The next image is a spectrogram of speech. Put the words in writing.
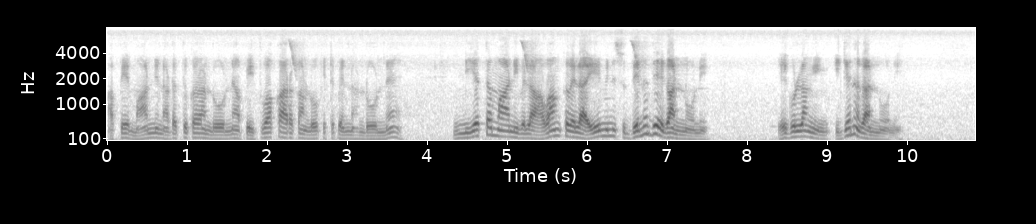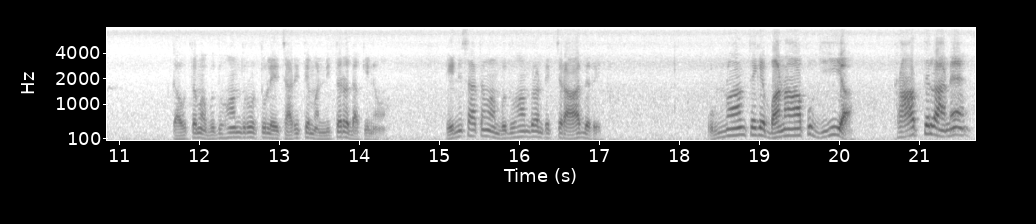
අපේ මාන්නේ නඩත්තු කරන්න ඕනේ අපේ ඉතුවක්කාරකම් ලෝකෙට පෙන්වන්න ඕනේ. නියතමානි වෙලා අවංක වෙලා ඒ මිනිස්සු දෙන දේ ගන්න ඕනේ. ඒගොල්ලන්ගෙන් ඉගෙන ගන්න ඕනේ. ගෞතම බුදුහාමුදුරුවෝ තුල ඒ චරිතය මම නිතර දකිනවා. ඒ නිසා තමයි බුදුහාමුදුරන්ට එච්චර ආදරේ. උන්වහන්සේගේ බණ ආපු ගීයා. රාත් වෙලා නැහැ.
